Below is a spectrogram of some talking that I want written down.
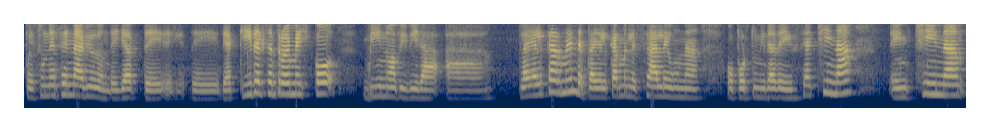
pues un escenario donde ella de, aquí del centro de México vino a vivir a, Playa del Carmen, de Playa del Carmen le sale una oportunidad de irse a China, en China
